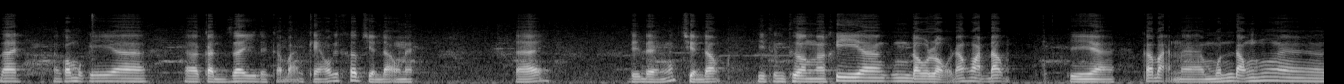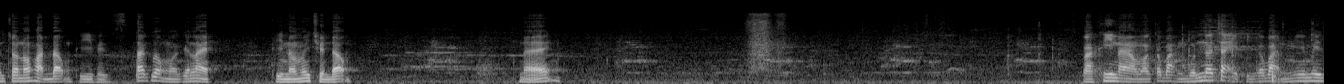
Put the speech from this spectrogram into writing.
Đây, nó có một cái à, cần dây để các bạn kéo cái khớp chuyển động này. Đấy, để để ngắt chuyển động. Thì thường thường khi đầu lỗ đang hoạt động thì các bạn à, muốn đóng à, cho nó hoạt động thì phải tác động vào cái này thì nó mới chuyển động. Đấy. Và khi nào mà các bạn muốn nó chạy thì các bạn mới mới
